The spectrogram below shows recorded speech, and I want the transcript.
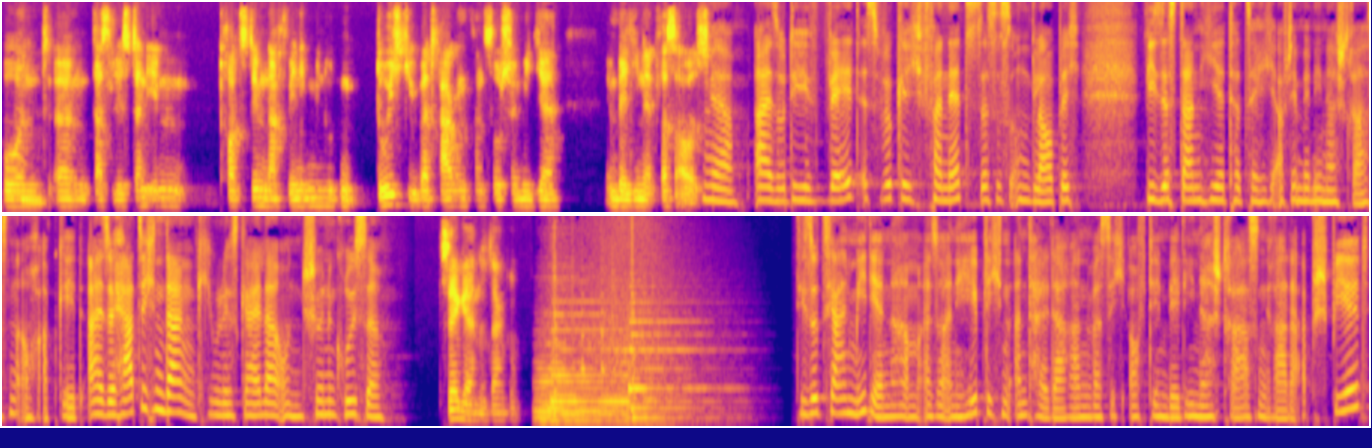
Und mhm. ähm, das löst dann eben trotzdem nach wenigen Minuten durch die Übertragung von Social Media in Berlin etwas aus. Ja, also die Welt ist wirklich vernetzt. Das ist unglaublich, wie es dann hier tatsächlich auf den Berliner Straßen auch abgeht. Also herzlichen Dank, Julius Geiler, und schöne Grüße. Sehr gerne, danke. Die sozialen Medien haben also einen erheblichen Anteil daran, was sich auf den Berliner Straßen gerade abspielt.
